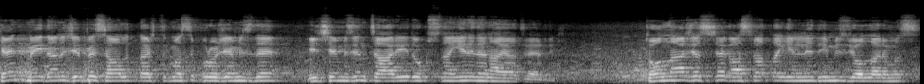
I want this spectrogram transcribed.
Kent Meydanı Cephe Sağlıklaştırması projemizle ilçemizin tarihi dokusuna yeniden hayat verdik. Tonlarca sıcak asfaltla yenilediğimiz yollarımız,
